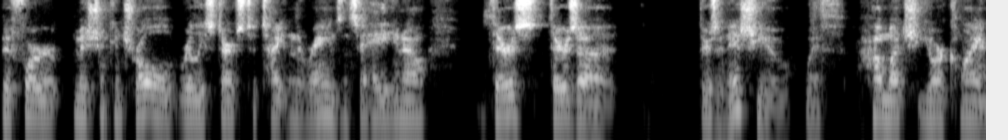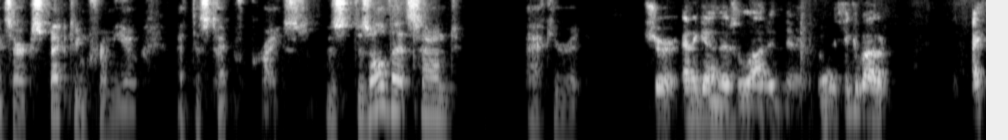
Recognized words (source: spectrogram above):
before mission control really starts to tighten the reins and say, hey, you know, there's there's a there's an issue with how much your clients are expecting from you at this type of price. Does does all that sound accurate? Sure. And again, there's a lot in there. When I think about I,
